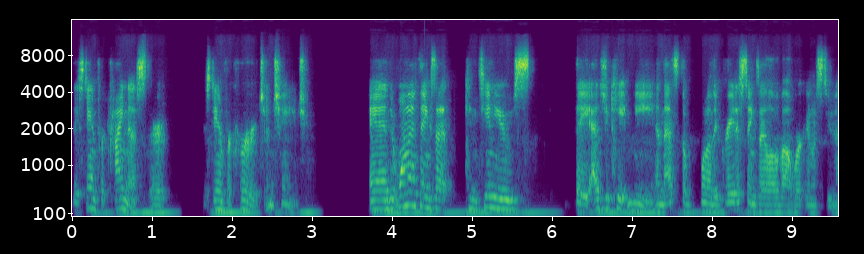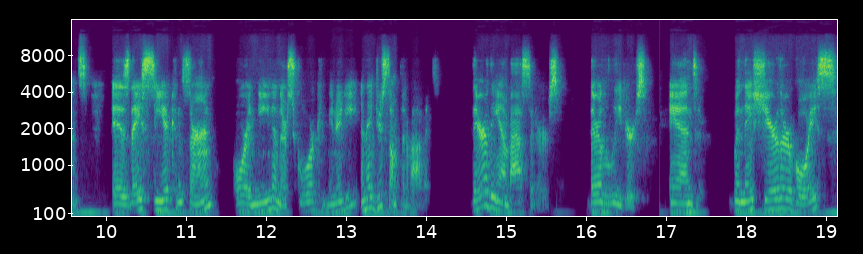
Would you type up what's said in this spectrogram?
they stand for kindness, they're, they stand for courage and change. And one of the things that continues, they educate me, and that's the one of the greatest things I love about working with students, is they see a concern or a need in their school or community and they do something about it they're the ambassadors, they're the leaders. And when they share their voice,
